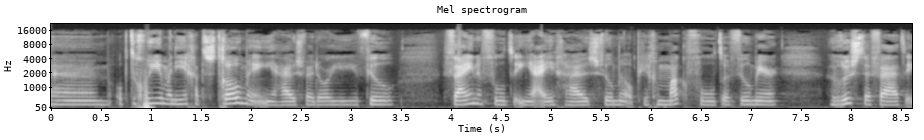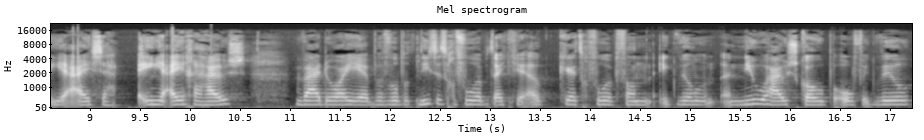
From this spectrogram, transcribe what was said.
um, op de goede manier gaat stromen in je huis. Waardoor je je veel fijner voelt in je eigen huis. Veel meer op je gemak voelt. En veel meer rust ervaart in je eigen, in je eigen huis. Waardoor je bijvoorbeeld niet het gevoel hebt dat je elke keer het gevoel hebt van ik wil een nieuw huis kopen of ik wil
